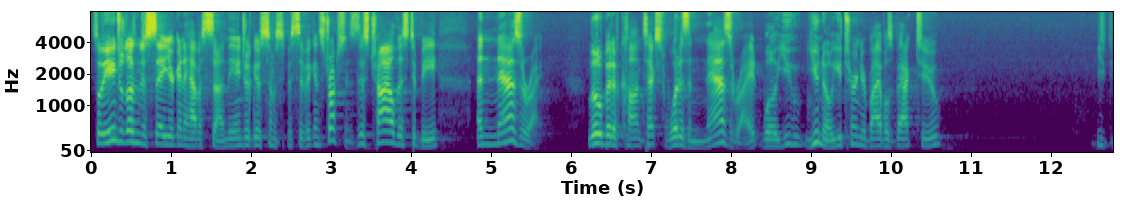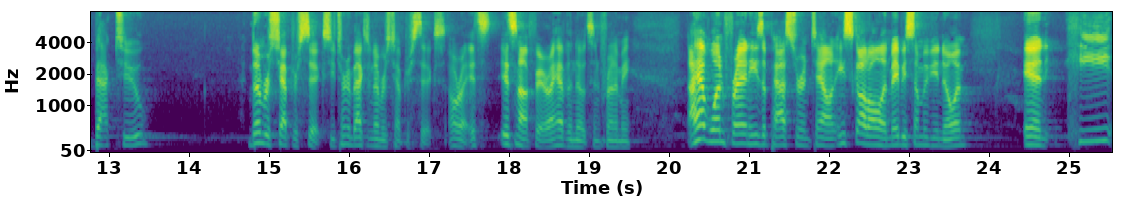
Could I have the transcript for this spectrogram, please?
So the angel doesn't just say you're going to have a son, the angel gives some specific instructions. This child is to be a Nazarite. A little bit of context what is a Nazarite? Well, you, you know, you turn your Bibles back to back to Numbers chapter 6. You turn it back to Numbers chapter 6. All right, it's it's not fair. I have the notes in front of me. I have one friend, he's a pastor in town. He's Scott Allen. Maybe some of you know him. And he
